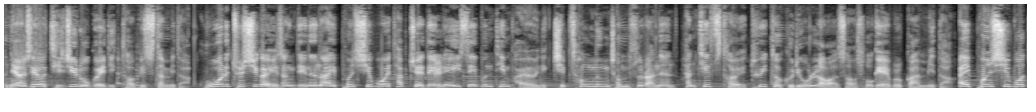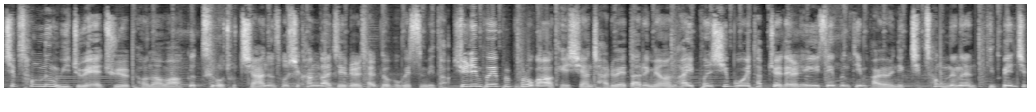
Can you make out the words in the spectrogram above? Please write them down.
안녕하세요. 디지로그 에디터 비스타입니다. 9월에 출시가 예상되는 아이폰 15에 탑재될 A17 바이오닉 칩 성능 점수라는 한 팁스터에 트위터 글이 올라와서 소개해볼까 합니다. 아이폰 15 칩 성능 위주의 주요 변화와 끝으로 좋지 않은 소식 한 가지를 살펴보겠습니다. 시림프 애플 프로가 게시한 자료에 따르면 아이폰 15에 탑재될 A17 바이오닉 칩 성능은 긱벤치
